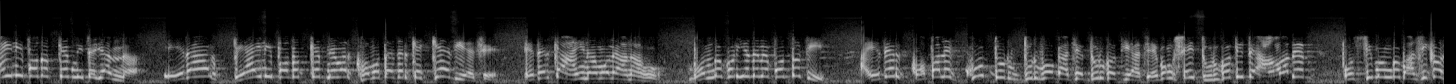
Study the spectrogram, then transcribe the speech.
আইনি পদক্ষেপ নিতে যান না। এরা বেআইনি পদক্ষেপ নেওয়ার ক্ষমতা এদেরকে কে দিয়েছে? এদেরকে আইন আমলে আনা হোক। বন্ধ করিয়ে দেবে পদ্ধতি। এদের কপালে খুব দুর্ভোগ আছে, দুর্গতি আছে, এবং সেই দুর্গতিতে আমাদের পশ্চিমবঙ্গবাসীকেও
